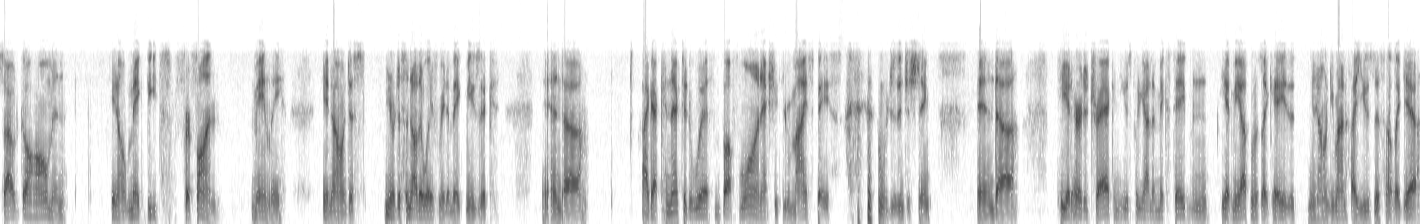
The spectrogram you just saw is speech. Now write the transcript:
so I would go home and you know make beats for fun, mainly, you know, and just you know just another way for me to make music. And uh, I got connected with Buff One actually through MySpace, which is interesting. And uh, he had heard a track and he was putting out a mixtape, and he hit me up and was like, "Hey, it, you know, do you mind if I use this?" I was like, "Yeah,"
